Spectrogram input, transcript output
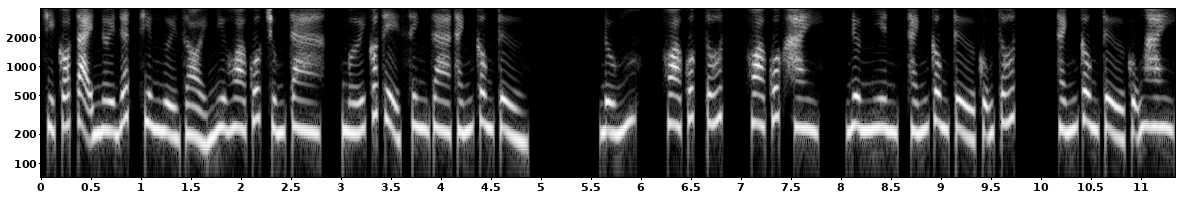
Chỉ có tại nơi đất thiêng người giỏi như Hoa Quốc chúng ta, mới có thể sinh ra thánh công tử. Đúng, Hoa Quốc tốt, Hoa Quốc hay, đương nhiên, thánh công tử cũng tốt, thánh công tử cũng hay.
